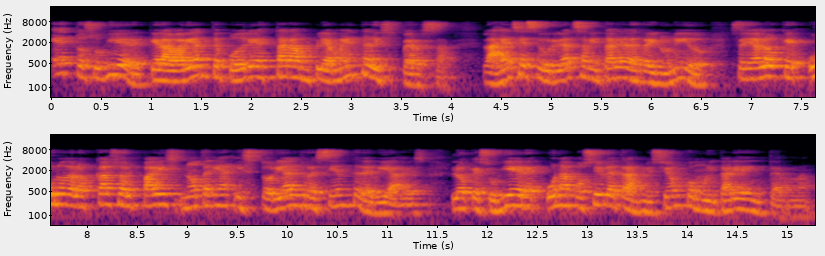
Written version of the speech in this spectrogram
Esto sugiere que la variante podría estar ampliamente dispersa. La Agencia de Seguridad Sanitaria del Reino Unido señaló que uno de los casos del país no tenía historial reciente de viajes, lo que sugiere una posible transmisión comunitaria interna.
